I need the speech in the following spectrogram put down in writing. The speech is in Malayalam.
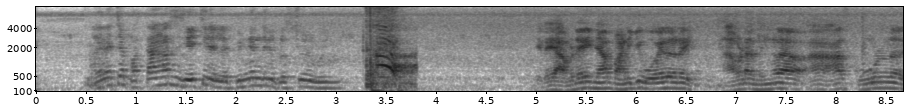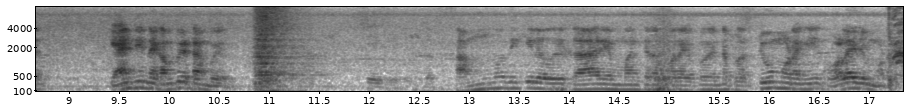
അതിനെ വെച്ചാ പത്താം ക്ലാസ് ജയിച്ചില്ലല്ലേ. പിന്നെ പ്ലസ് ടുവിന് പോയി? ഇടേ അവിടെ ഞാൻ പണിക്ക് പോയതടേ അവിടെ നിങ്ങൾ ആ സ്കൂളിൽ ക്യാന്റീന്റെ കമ്പി കെട്ടാൻ പോയത്. സമ്മതിക്കില്ല ഒരു കാര്യം മനുഷ്യനെ പറയപ്പോ എന്റെ പ്ലസ് ടു മുടങ്ങി കോളേജും മുടങ്ങി.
